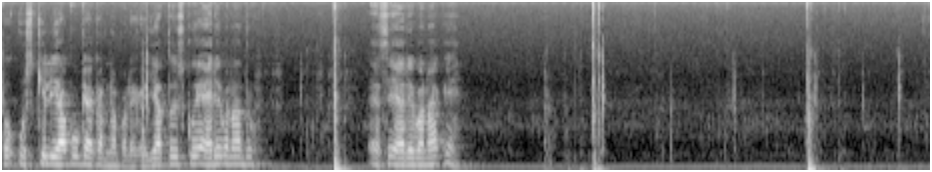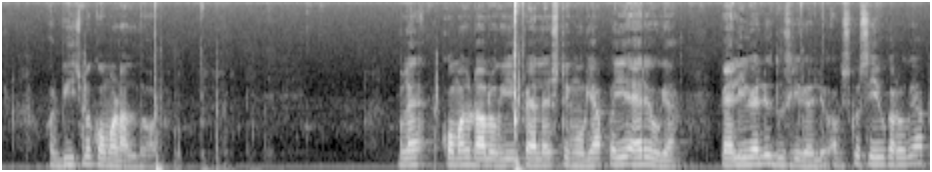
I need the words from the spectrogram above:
तो उसके लिए आपको क्या करना पड़ेगा? या तो इसको एरे बना दो। ऐसे एरे बना के। और बीच में कोमा डाल दो आप। मतलब कोमा तो डालोगे, पहला स्ट्रिंग हो गया आपका, ये एरे हो गया। पहली वैल्यू दूसरी वैल्यू अब इसको सेव करोगे आप?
